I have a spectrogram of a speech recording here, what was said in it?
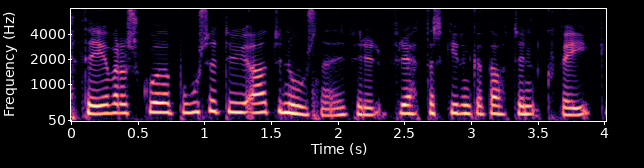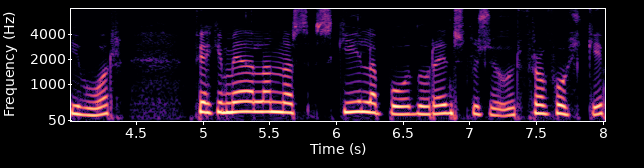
Þegar ég var að skoða búsetu í atvinnuhúsnaði fyrir fréttaskýringa þáttinn Kveik í vor, fekk ég meðal annars skilabóð og reynslusögur frá fólki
